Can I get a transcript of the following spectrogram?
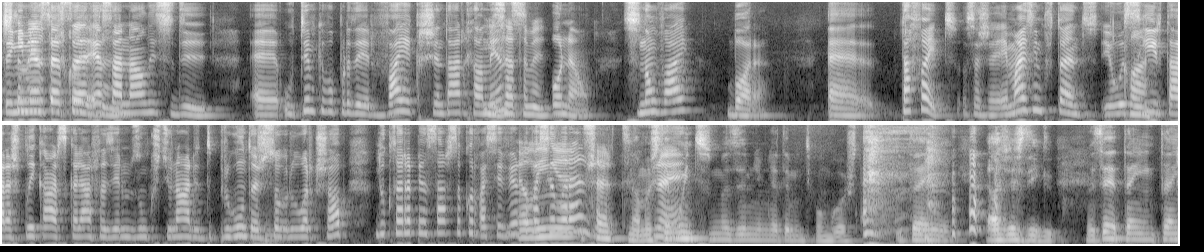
tenho imenso essa, coisas, essa é? análise de eh, o tempo que eu vou perder vai acrescentar realmente Exatamente. ou não. Se não vai, bora. Está feito. Ou seja, é mais importante eu a Claro. seguir estar a explicar, se calhar fazermos um questionário de perguntas sobre o workshop, do que estar a pensar se a cor vai ser verde a ou vai ser laranja. certo. Não, mas Não tem é? muito, mas a minha mulher tem muito bom gosto e tem, às vezes digo, mas é, tem, tem,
